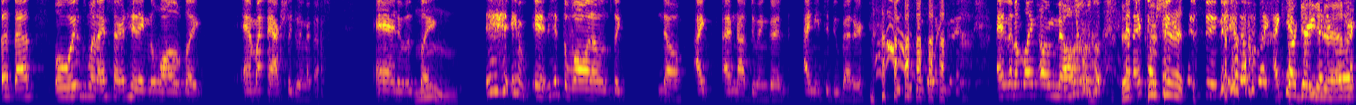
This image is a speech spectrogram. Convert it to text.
but that's always when I started hitting the wall of like, am I actually doing my best? And it was like, Mm. it, it hit the wall, and I was like, no, I I'm not doing good. I need to do better. This isn't going good. And then I'm like, oh no. and I start paying it. attention. And I'm like, I can't Start getting in your head.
